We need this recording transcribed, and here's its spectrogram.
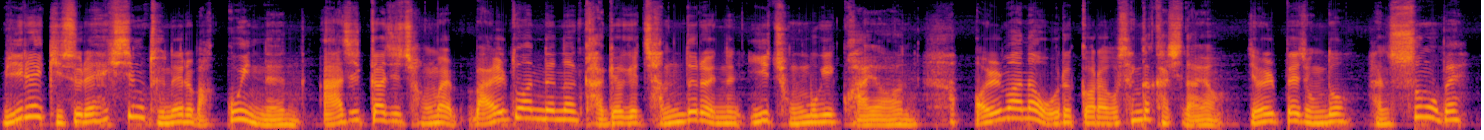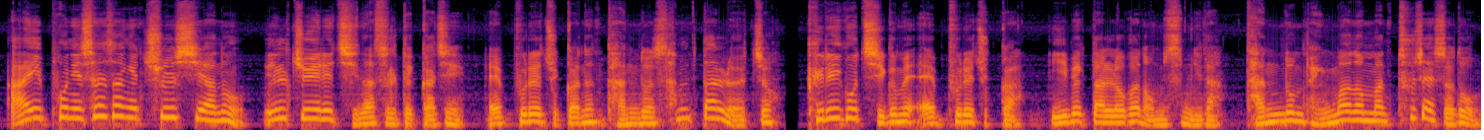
미래 기술의 핵심 두뇌를 맡고 있는 아직까지 정말 말도 안 되는 가격에 잠들어 있는 이 종목이 과연 얼마나 오를 거라고 생각하시나요? 10배 정도? 한 20배? 아이폰이 세상에 출시한 후 일주일이 지났을 때까지 애플의 주가는 단돈 3달러였죠. 그리고 지금의 애플의 주가 200달러가 넘습니다. 단돈 100만 원만 투자했어도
